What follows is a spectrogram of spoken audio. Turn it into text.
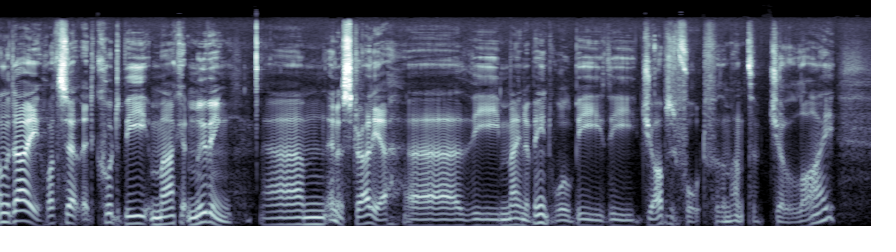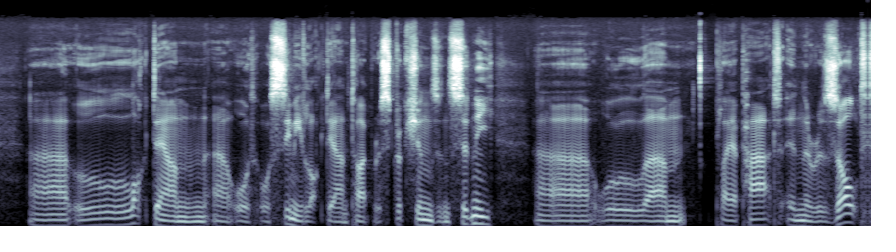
On the day, what's out that could be market moving? Um, in Australia, uh, the main event will be the jobs report for the month of July. Uh, lockdown uh, or, or semi lockdown type restrictions in Sydney uh, will um, play a part in the result.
